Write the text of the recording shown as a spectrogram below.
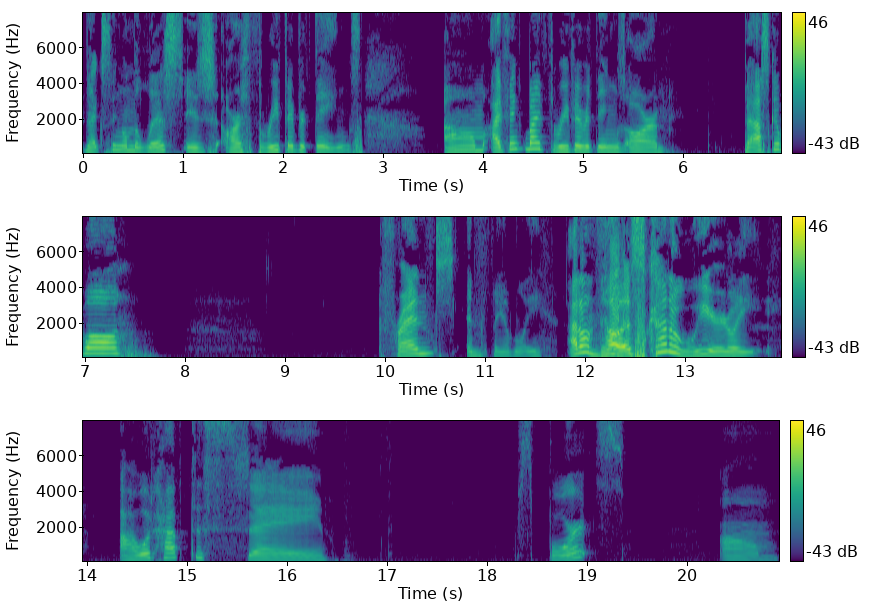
Next thing on the list is our three favorite things. Um, I think my three favorite things are basketball, friends, and family. I don't know. It's kind of weird. Wait. I would have to say sports. Um,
